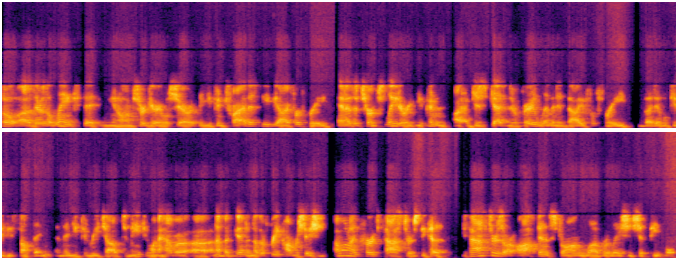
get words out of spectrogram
So uh, there's a link that you know I'm sure Gary will share that you can try this CVI for free, and as a church leader, you can uh, just get their very limited value for free, but it will give you something, and then you can reach out to me if you want to have a, another again another free conversation. I want to encourage pastors because pastors are often strong love relationship people.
